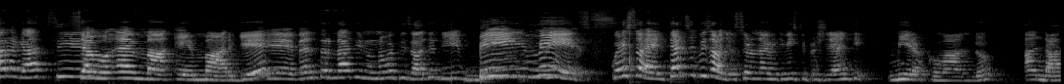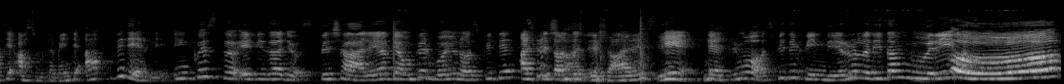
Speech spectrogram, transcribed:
Ciao ragazzi! Siamo Emma e Marghe e bentornati in un nuovo episodio di B-Mix. Questo è il terzo episodio, se non avete visto i precedenti, mi raccomando, andate assolutamente a vederli. In questo episodio speciale abbiamo per voi un ospite Altrettanto speciale, sì. Che è il primo ospite, quindi rullo di tamburi. Oh,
